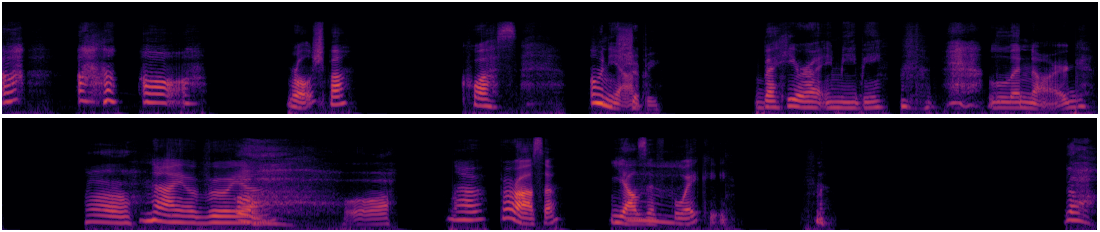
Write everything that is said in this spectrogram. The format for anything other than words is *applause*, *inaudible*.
*laughs* Ah, ah, oh. Rolshpa. Quas. Unia. Shippy. Bahira imibi. Lenarg. Uh, Nyavuya. uh, Uh, Parasa. Yalzif hmm. *laughs*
